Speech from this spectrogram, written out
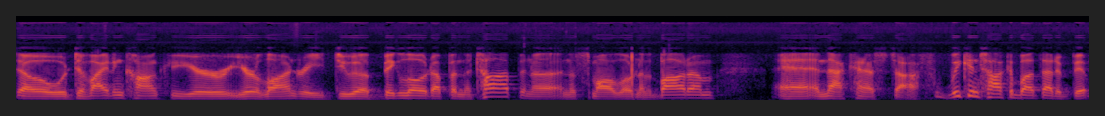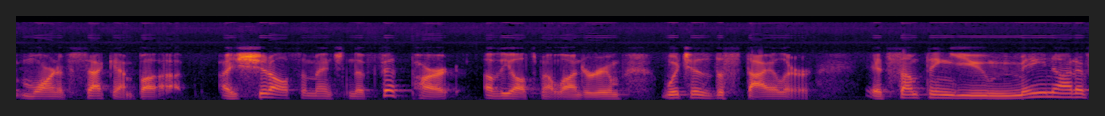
So divide and conquer your, your laundry. Do a big load up on the top and a, and a small load on the bottom and that kind of stuff. We can talk about that a bit more in a second, but I should also mention the fifth part of the Ultimate Laundry Room, which is the styler. It's something you may not have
